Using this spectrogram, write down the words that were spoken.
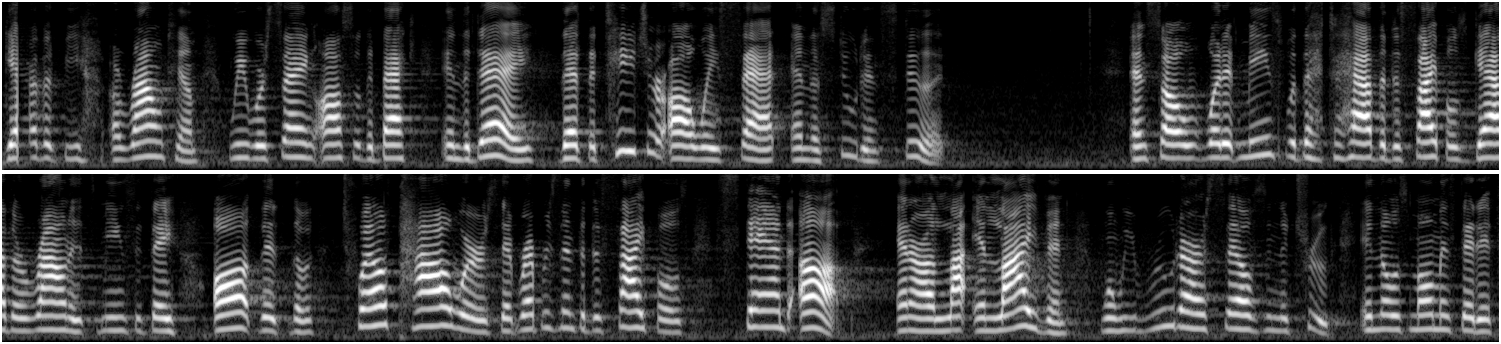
gathered be around him, we were saying also that back in the day that the teacher always sat and the students stood. And so, what it means the, to have the disciples gather around, it means that they all, that the 12 powers that represent the disciples stand up and are enlivened when we root ourselves in the truth, in those moments that it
